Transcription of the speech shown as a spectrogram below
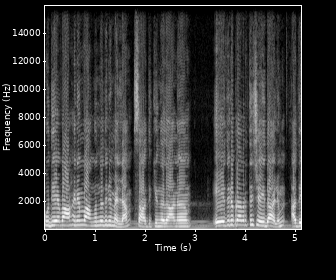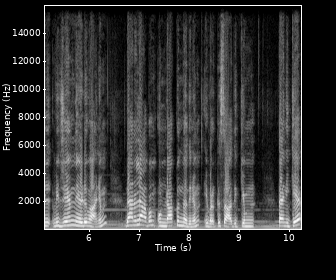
പുതിയ വാഹനം വാങ്ങുന്നതിനുമെല്ലാം സാധിക്കുന്നതാണ്. ഏതൊരു പ്രവൃത്തി ചെയ്താലും അതിൽ വിജയം നേടുവാനും ധനലാഭം ഉണ്ടാക്കുന്നതിനും ഇവർക്ക് സാധിക്കും. തനിക്ക്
